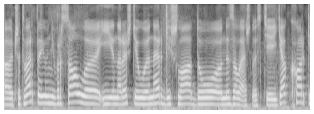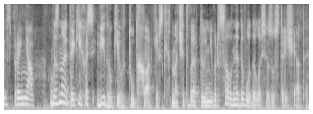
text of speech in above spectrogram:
е, четвертий універсал е, і нарешті УНР дійшла до незалежності. Як Харків сприйняв? Ви знаєте, якихось відгуків тут харківських на четвертий універсал не доводилося зустрічати.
